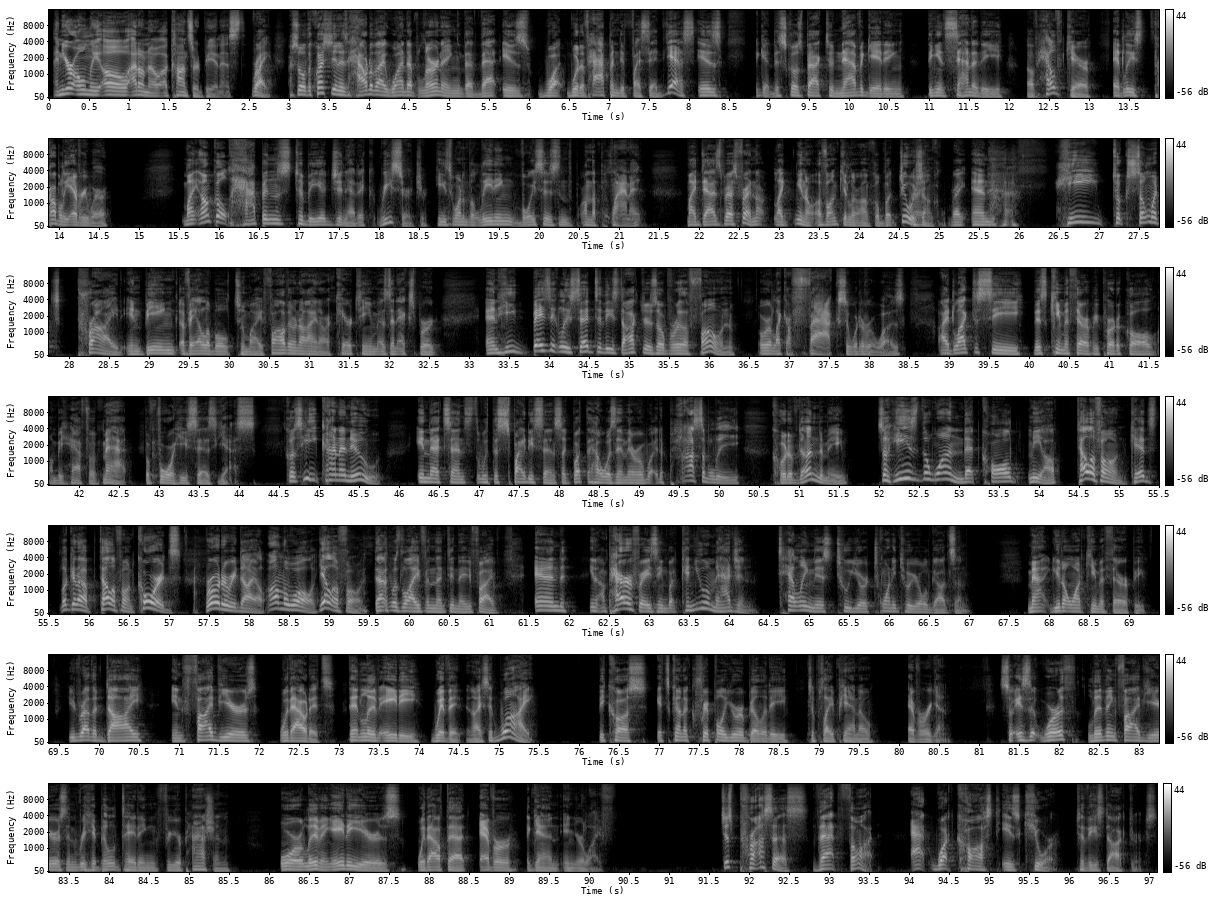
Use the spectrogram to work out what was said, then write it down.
And you're only, oh, I don't know, a concert pianist. Right. So the question is, how did I wind up learning that that is what would have happened if I said yes? Is again, this goes back to navigating the insanity of healthcare, at least probably everywhere. My uncle happens to be a genetic researcher. He's one of the leading voices in, on the planet. My dad's best friend, not like, you know, avuncular uncle, but Jewish Right. uncle, right? And he took so much pride in being available to my father and I and our care team as an expert. And he basically said to these doctors over the phone or like a fax or whatever it was, I'd like to see this chemotherapy protocol on behalf of Matt before he says yes. Because he kind of knew in that sense, with the spidey sense, like what the hell was in there and what it possibly could have done to me. So he's the one that called me up. Telephone, kids, look it up. Telephone, cords, rotary dial, on the wall, yellow phone. That was life in 1985. And, you know, I'm paraphrasing, but can you imagine telling this to your 22 year old godson? Matt, you don't want chemotherapy. You'd rather die in five years without it than live 80 with it. And I said, why? Because it's going to cripple your ability to play piano ever again. So is it worth living five years and rehabilitating for your passion or living 80 years without that ever again in your life? Just process that thought. At what cost is cure to these doctors?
